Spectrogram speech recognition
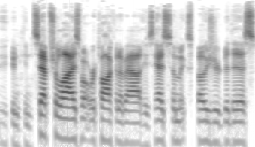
who can conceptualize what we're talking about, who's had some exposure to this,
